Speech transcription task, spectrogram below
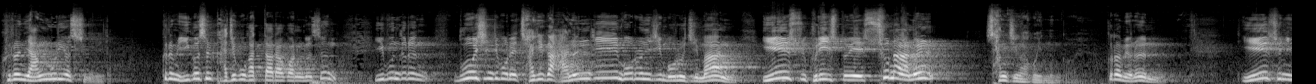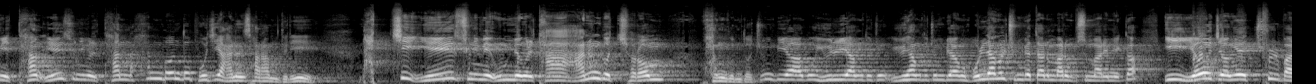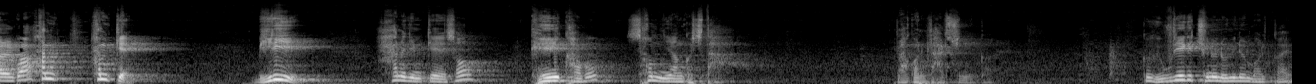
그런 약물이었습니다. 그럼 이것을 가지고 갔다라고 하는 것은 이분들은 무엇인지 모르 자기가 아는지 모르는지 모르지만 예수 그리스도의 순환을 상징하고 있는 거예요. 그러면은 예수님이 단 예수님을 단 한 번도 보지 않은 사람들이 마치 예수님의 운명을 다 아는 것처럼 황금도 준비하고 유향도 유향도 준비하고 몰약을 준비했다는 말은 무슨 말입니까? 이 여정의 출발과 함, 함께 미리 하느님께서 계획하고 섭리한 것이다. 라고 하는 걸 알 수 있는 거예요. 그 우리에게 주는 의미는 뭘까요?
